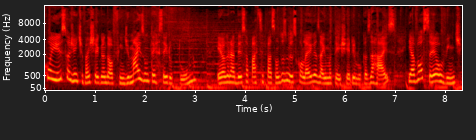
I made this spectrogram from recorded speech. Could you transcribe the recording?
Com isso, a gente vai chegando ao fim de mais um terceiro turno. Eu agradeço a participação dos meus colegas Ailma Teixeira e Lucas Arraes e a você, ouvinte.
